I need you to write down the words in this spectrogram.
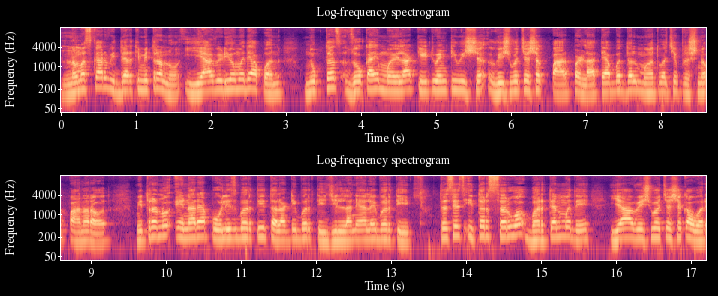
नमस्कार विद्यार्थी मित्रांनो या व्हिडिओमध्ये आपण नुकतंच जो काही महिला टी ट्वेंटी विश्व विश्वचषक पार पडला त्याबद्दल महत्त्वाचे प्रश्न पाहणार आहोत. मित्रांनो येणाऱ्या पोलीस भरती तलाठी भरती जिल्हा न्यायालय भरती तसेच इतर सर्व भरत्यांमध्ये या विश्वचषकावर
